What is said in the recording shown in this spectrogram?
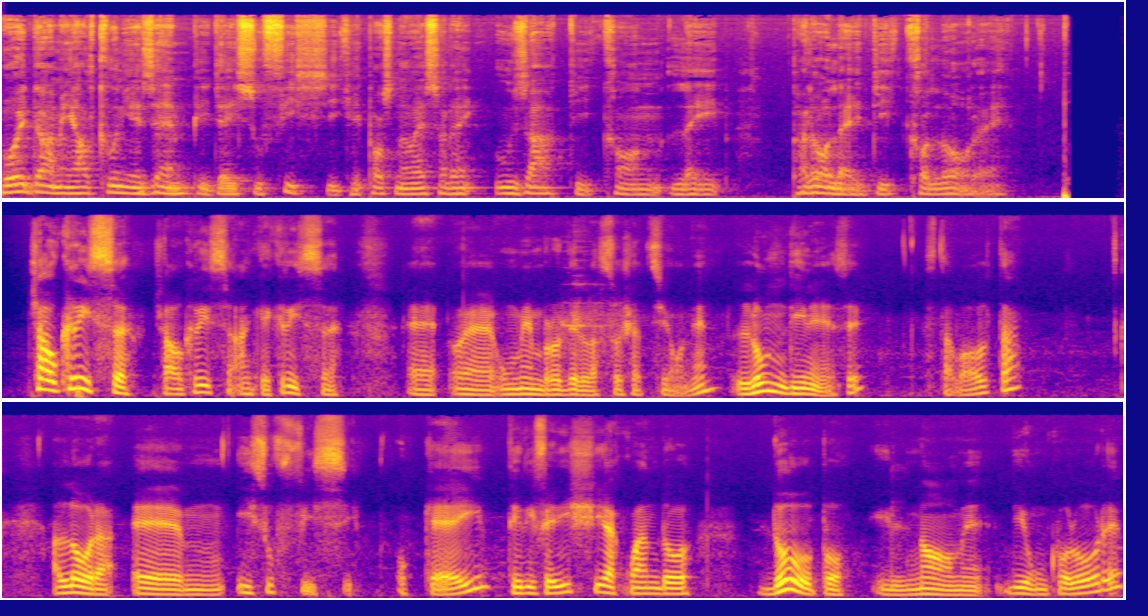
Puoi darmi alcuni esempi dei suffissi che possono essere usati con le parole di colore? Ciao Chris, ciao Chris, anche Chris è un membro dell'associazione londinese, stavolta. Allora, ehm, i suffissi, ok? Ti riferisci a quando dopo il nome di un colore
